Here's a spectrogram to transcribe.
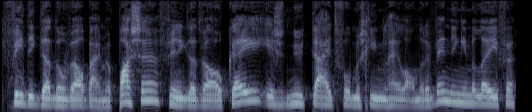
vind ik dat nog wel bij me passen? Vind ik dat wel oké? Is het nu tijd voor misschien een hele andere wending in mijn leven?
